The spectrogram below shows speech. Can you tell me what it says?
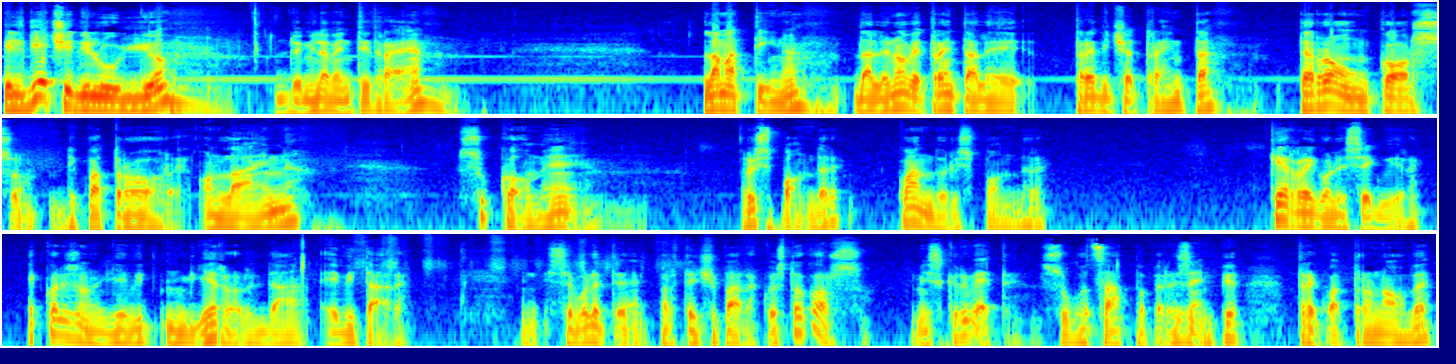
Il 10 di luglio 2023, la mattina, dalle 9.30 alle 13.30, terrò un corso di 4 ore online su come rispondere, quando rispondere, che regole seguire e quali sono gli, evi- gli errori da evitare. Quindi, se volete partecipare a questo corso, mi scrivete su WhatsApp, per esempio, 349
